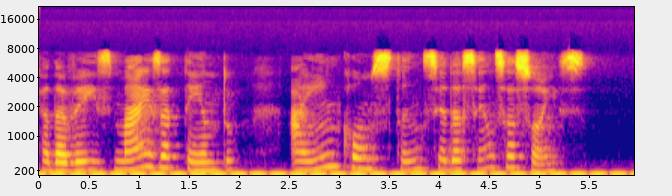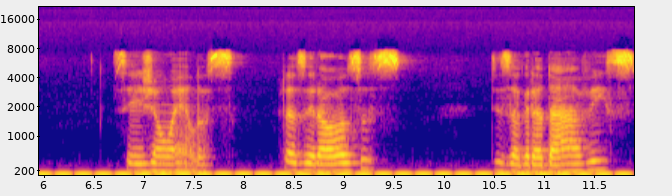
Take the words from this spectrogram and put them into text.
cada vez mais atento à inconstância das sensações, sejam elas prazerosas, desagradáveis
